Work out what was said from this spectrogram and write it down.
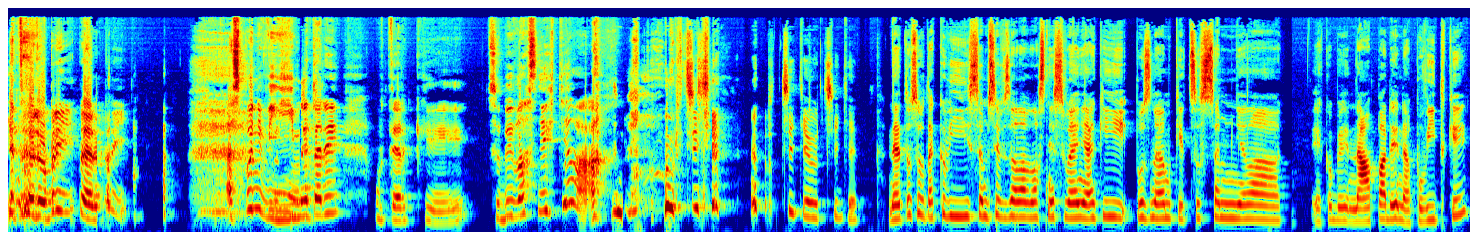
Ne, to je dobrý, to je dobrý. Aspoň vidíme tady úterky, co by vlastně chtěla. No, určitě, určitě, určitě. Ne, to jsou takový, jsem si vzala vlastně své nějaký poznámky, co jsem měla, jakoby nápady na povídky,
